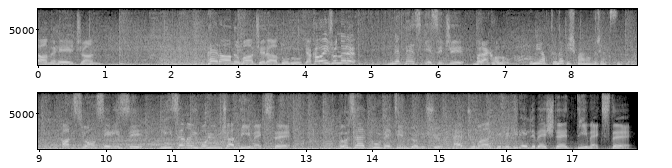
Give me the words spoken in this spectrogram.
anı heyecan. Her anı macera dolu. Yakalayın şunları. Nefes kesici Bırak onu. Bunu yaptığına pişman olacaksın. aksiyon serisi Nisan ayı boyunca D-Max'te. Özel kuvvetin dönüşü her cuma 21.55'te D-Max'te.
